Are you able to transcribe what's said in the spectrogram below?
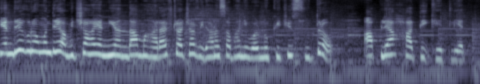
केंद्रीय गृहमंत्री अमित शहा यांनी यंदा महाराष्ट्राच्या विधानसभा निवडणुकीची सूत्र आपल्या हाती घेतली आहेत.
